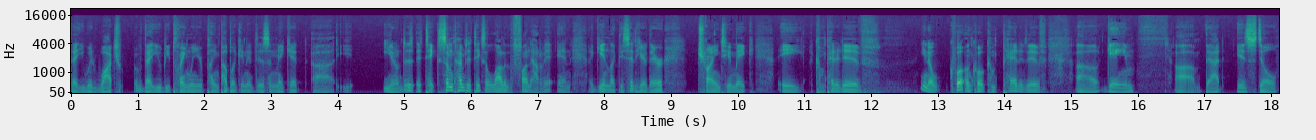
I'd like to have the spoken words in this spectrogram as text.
that you would watch that you'd be playing when you're playing public and it doesn't make it uh, you know it takes sometimes it takes a lot of the fun out of it and again like they said here they're trying to make a competitive you know quote unquote competitive uh, game um, that is still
